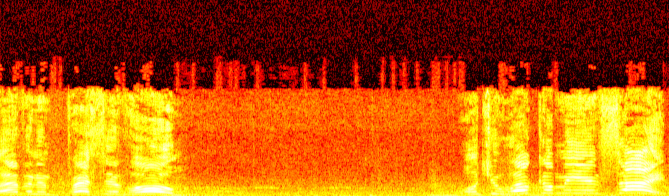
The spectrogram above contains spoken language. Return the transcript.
You have an impressive home. Won't you welcome me inside?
